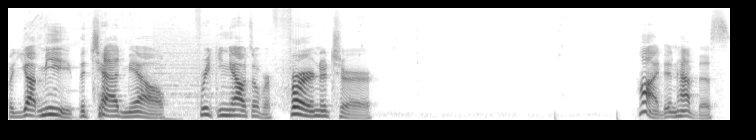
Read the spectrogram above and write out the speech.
But you got me, the Chad Meow, freaking out over furniture. Huh, I didn't have this.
